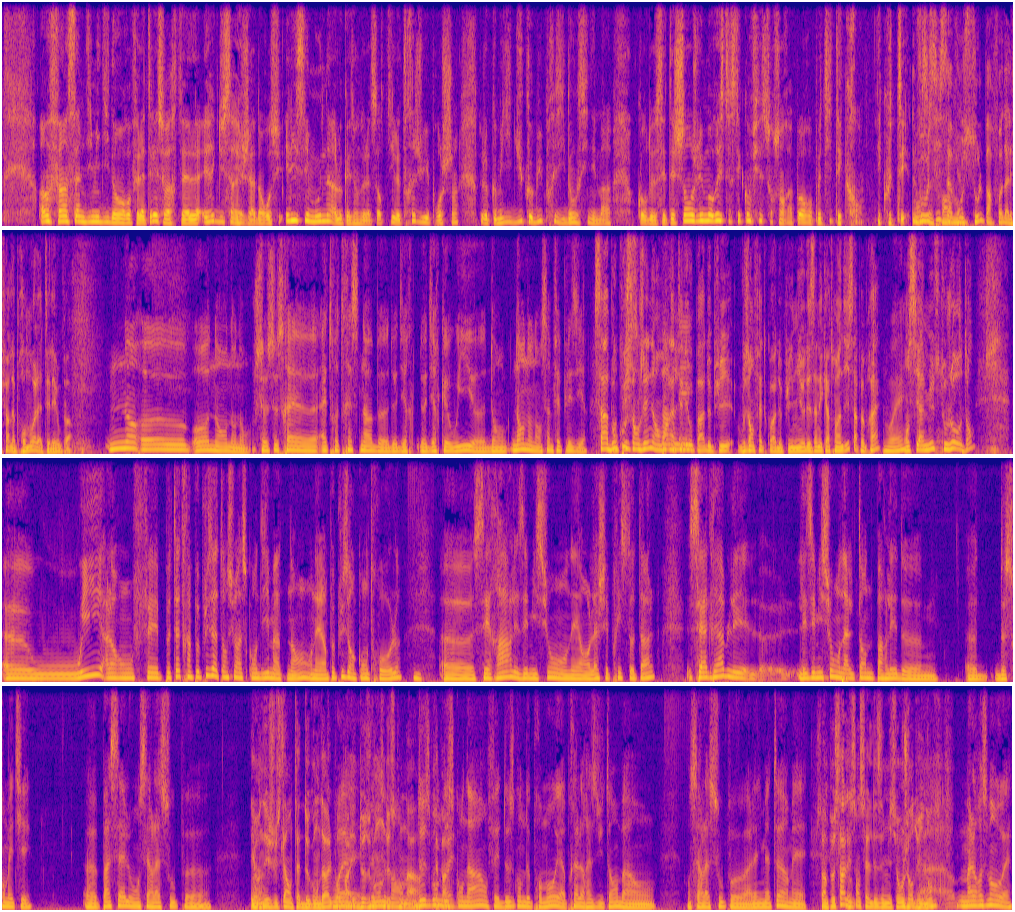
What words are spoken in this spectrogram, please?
Enfin, samedi midi dans On refait la télé sur RTL, Eric Dussard et Jade ont reçu Elise Moon à l'occasion de la sortie le 13 juillet prochain de la comédie Du Cobu président au cinéma. Au cours de cet échange, l'humoriste s'est confié sur son rapport au petit écran. Écoutez. Vous aussi, ça vous saoule parfois d'aller faire de la promo à la télé ou pas non, euh, oh non, non, non. Ce, ce serait euh, être très snob de dire de dire que oui. Euh, donc non, non, non, ça me fait plaisir. Ça a beaucoup changé néanmoins la télé ou pas depuis Vous en faites quoi depuis le milieu des années 90 à peu près ouais. On s'y amuse toujours autant euh, Oui. Alors on fait peut-être un peu plus attention à ce qu'on dit maintenant. On est un peu plus en contrôle. Euh, c'est rare les émissions. On est en lâcher prise totale. C'est agréable les les émissions. On a le temps de parler de de son métier. Euh, pas celle où on sert la soupe. Euh, et on est juste là en tête de gondole pour parler deux secondes de ce qu'on a. Deux secondes de ce qu'on a, on fait deux secondes de promo et après le reste du temps, bah, on, on sert la soupe à l'animateur. Mais c'est un peu ça l'essentiel des émissions aujourd'hui, non? euh, Malheureusement, ouais.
